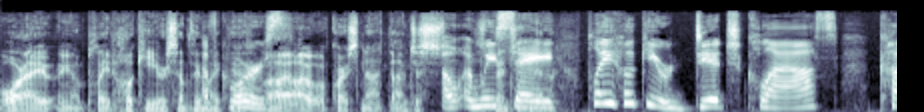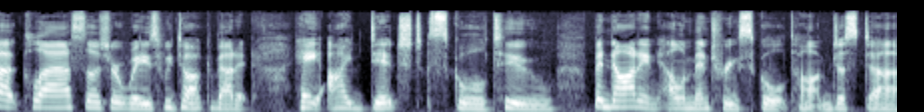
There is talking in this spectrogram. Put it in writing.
or I you know played hooky or something of like course. that. Uh, of course not. I'm just. Oh, and we say play hooky or ditch class, cut class. Those are ways we talk about it. Hey, I ditched school too, but not in elementary school, Tom. Just uh,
